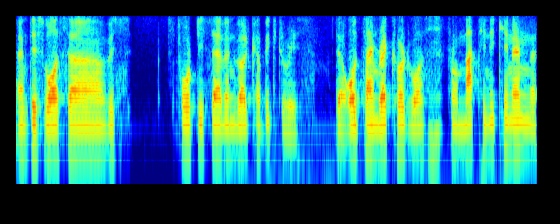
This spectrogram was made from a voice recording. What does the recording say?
and this was uh, with 47 World Cup victories. The all-time record was mm-hmm. from Matti Nykänen, a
